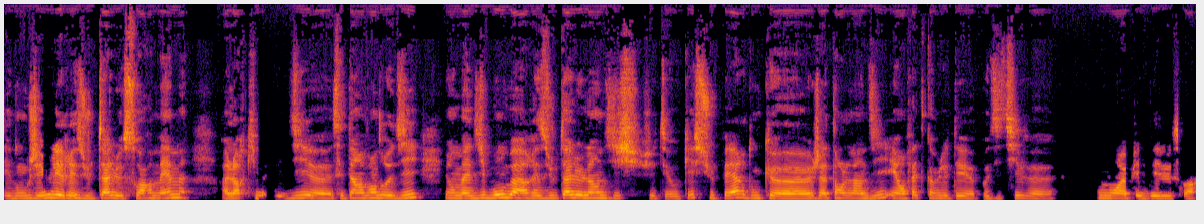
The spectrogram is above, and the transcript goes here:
Et donc j'ai eu les résultats le soir même, alors qu'il m'avait dit, euh, c'était un vendredi, et on m'a dit bon bah résultat le lundi. J'étais ok super, donc j'attends le lundi. Et en fait comme j'étais positive, ils m'ont appelé dès le soir.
